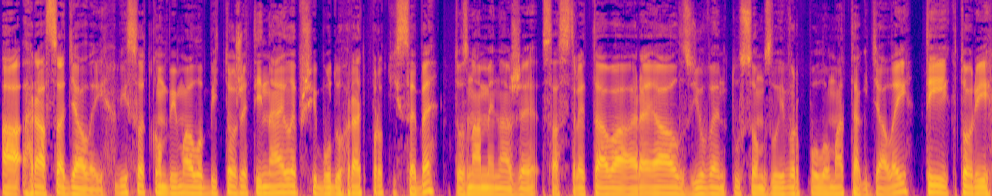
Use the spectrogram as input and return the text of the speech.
a hrá sa ďalej. Výsledkom by malo byť to, že tí najlepší budú hrať proti sebe. To znamená, že sa stretáva Real s Juventusom, s Liverpoolom a tak ďalej. Tí, ktorí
